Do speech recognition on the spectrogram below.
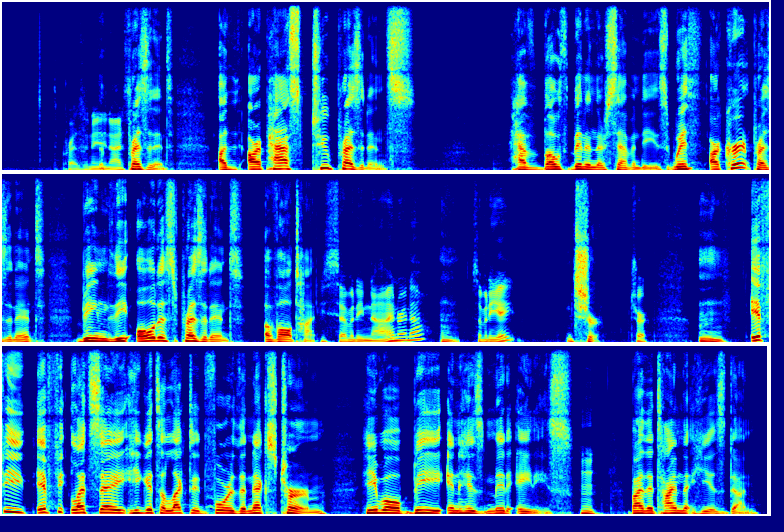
The president of the United States. president uh, our past two presidents have both been in their 70s with our current president being the oldest president of all time He's 79 right now? Mm. 78? sure Sure. if he if he, let's say he gets elected for the next term, he will be in his mid 80s by the time that he is done.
